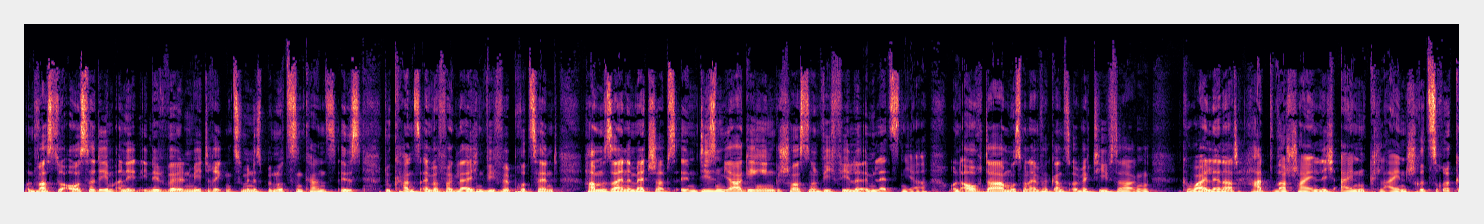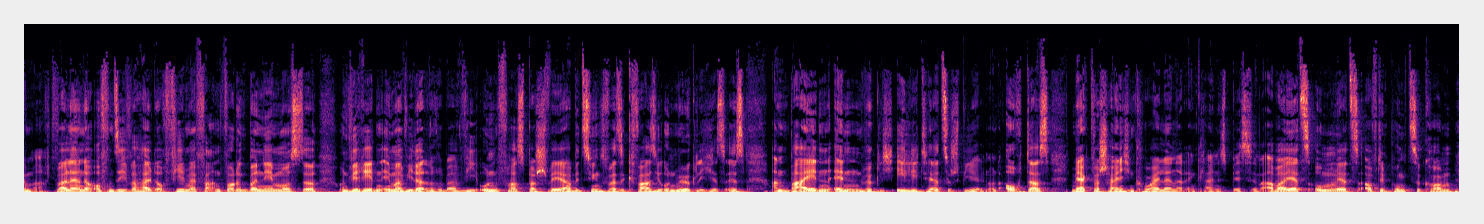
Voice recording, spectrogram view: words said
Und was du außerdem an den individuellen Metriken zumindest benutzen kannst, ist, du kannst einfach vergleichen, wie viel Prozent haben seine Matchups in diesem Jahr gegen ihn geschossen und wie viele im letzten Jahr. Und auch da muss man einfach ganz objektiv sagen, Kawhi Leonard hat wahrscheinlich einen kleinen Schritt zurück gemacht, weil er in der Offensive halt auch viel mehr Verantwortung übernehmen musste und wir reden immer wieder darüber, wie unfassbar schwer beziehungsweise quasi unmöglich es ist, an beiden Enden wirklich elitär zu spielen. Und auch das merkt wahrscheinlich ein Kawhi Leonard ein kleines bisschen. Aber jetzt, um jetzt auf den Punkt zu kommen,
